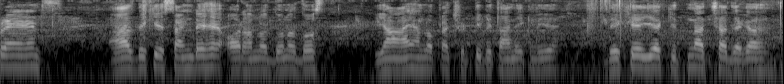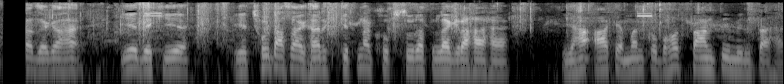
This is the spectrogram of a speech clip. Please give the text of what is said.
देखिए संडे है और हम लोग दोनों दोस्त यहाँ आए हम लोग अपना छुट्टी बिताने के लिए। देखिए ये कितना अच्छा जगह है अच्छा जगह है। ये देखिए, ये छोटा सा घर कितना खूबसूरत लग रहा है। यहाँ आके मन को बहुत शांति मिलता है।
